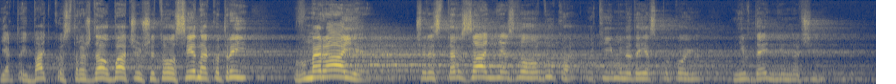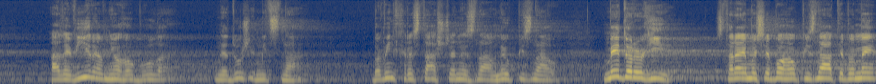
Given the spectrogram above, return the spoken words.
як той батько страждав, бачивши того сина, котрий вмирає через терзання Злого Духа, який йому не дає спокою ні вдень, ні вночі. Але віра в нього була не дуже міцна, бо він Христа ще не знав, не впізнав. Ми, дорогі, стараємося Бога впізнати, бо ми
